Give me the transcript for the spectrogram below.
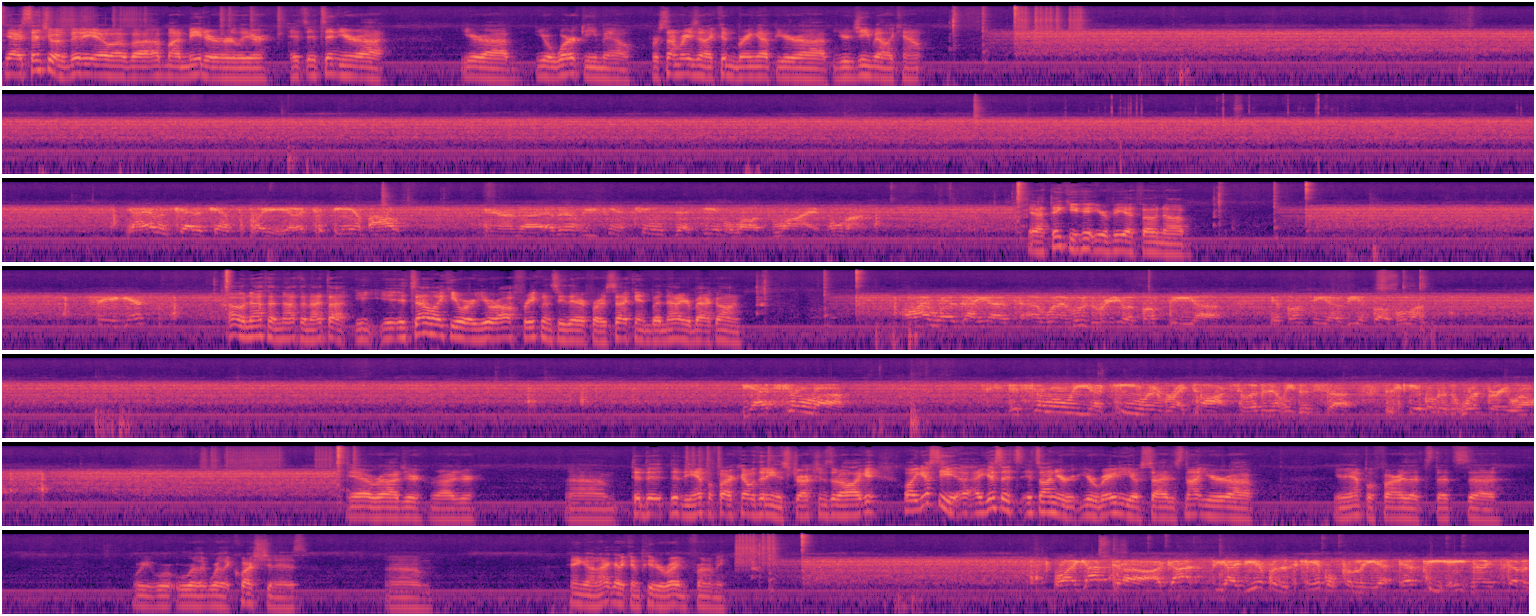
Yeah, I sent you a video of, uh, of my meter earlier. It's it's in your uh, your uh, your work email. For some reason, I couldn't bring up your uh, your Gmail account. Yeah, I haven't had a chance to play it yet. I took the amp out, and uh, evidently you can't change that cable while it's live. Hold on. Yeah, I think you hit your VFO knob. Say again? Oh, nothing, nothing. I thought it sounded like you were you were off frequency there for a second, but now you're back on. Oh, I was. I uh, uh, when I moved the radio, it bumped the uh, it bumped the uh, VFO. Hold on. Yeah, it's still uh, it's still only uh, keying whenever I talk. So evidently this uh, this cable doesn't work very well. Yeah, Roger, Roger. Um, did the did the amplifier come with any instructions at all? I get well. I guess the I guess it's it's on your your radio side. It's not your uh, your amplifier. That's that's uh, where, where where the, where the question is. Um, hang on, I got a computer right in front of me. Well, I got uh, I got the idea for this cable from the uh, FT897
